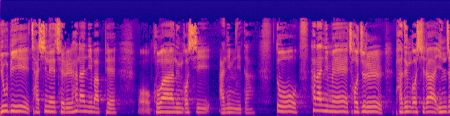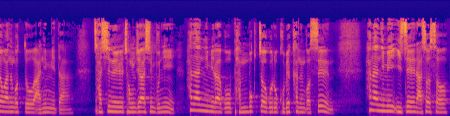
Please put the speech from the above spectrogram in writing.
욥이 자신의 죄를 하나님 앞에 어, 고하는 것이 아닙니다. 또 하나님의 저주를 받은 것이라 인정하는 것도 아닙니다. 자신을 정죄하신 분이 하나님이라고 반복적으로 고백하는 것은 하나님이 이제 나서서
